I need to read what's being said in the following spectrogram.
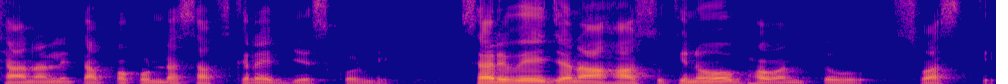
ఛానల్ని తప్పకుండా సబ్స్క్రైబ్ చేసుకోండి. సర్వే జనాహా సుఖినో భవంతు. స్వస్తి.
